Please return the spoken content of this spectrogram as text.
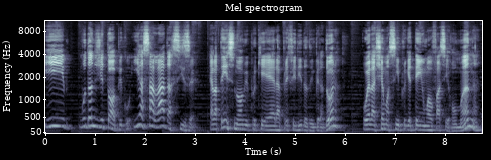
E mudando de tópico, e a salada Caesar? Ela tem esse nome porque era a preferida do imperador? Ou ela chama assim porque tem uma alface romana?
